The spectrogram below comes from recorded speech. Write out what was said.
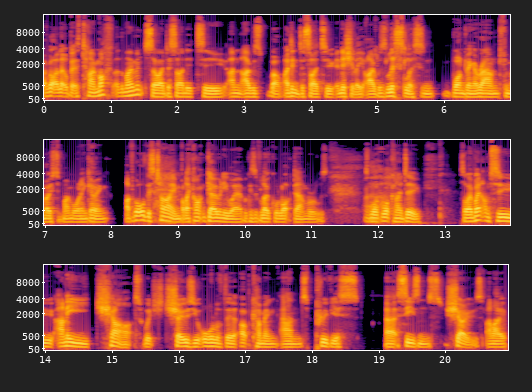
I've got a little bit of time off at the moment, so I decided to, and I was, well, I didn't decide to initially. I was listless and wandering around for most of my morning going, I've got all this time, but I can't go anywhere because of local lockdown rules. So what, what can I do? So I went onto AniChart, which shows you all of the upcoming and previous uh, seasons shows, and I,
